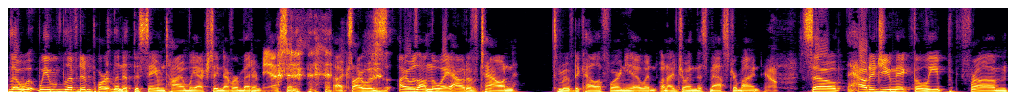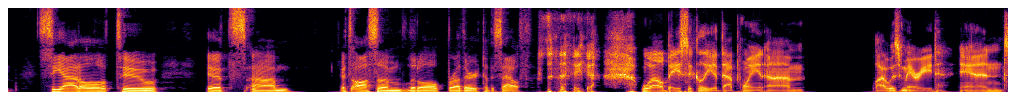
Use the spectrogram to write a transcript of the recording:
though we lived in Portland at the same time, we actually never met in person. Because yeah. uh, I was I was on the way out of town to move to California when when I joined this mastermind. Yeah. So how did you make the leap from Seattle to its um, its awesome little brother to the south. yeah. Well, basically, at that point, um, I was married, and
